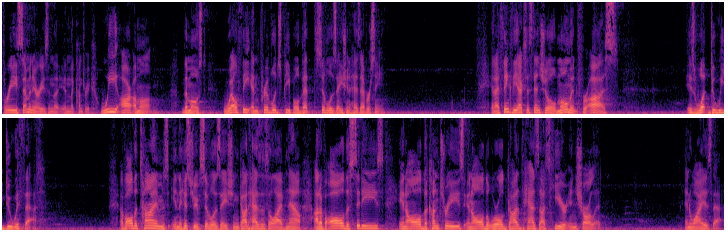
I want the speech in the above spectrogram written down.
three seminaries in the, in the country. We are among the most wealthy and privileged people that civilization has ever seen. And I think the existential moment for us is what do we do with that? Of all the times in the history of civilization, God has us alive now. Out of all the cities, in all the countries, in all the world, God has us here in Charlotte. And why is that?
